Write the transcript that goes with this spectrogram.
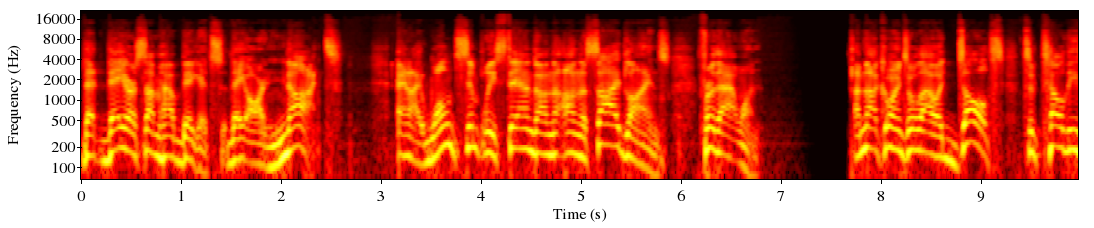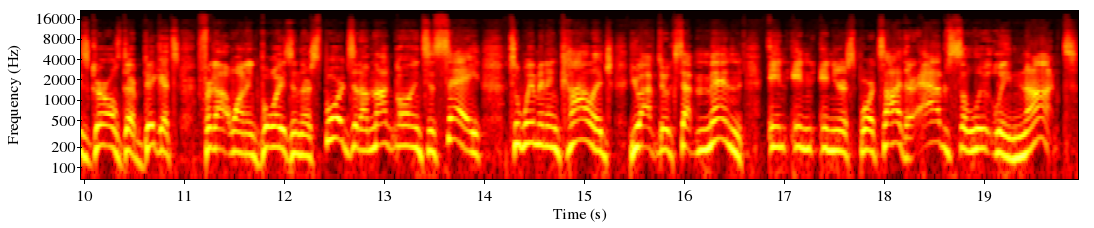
that they are somehow bigots. They are not. And I won't simply stand on the, on the sidelines for that one. I'm not going to allow adults to tell these girls they're bigots for not wanting boys in their sports. And I'm not going to say to women in college, you have to accept men in, in, in your sports either. Absolutely not.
